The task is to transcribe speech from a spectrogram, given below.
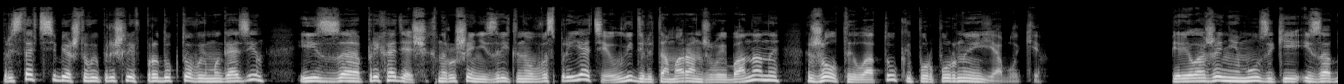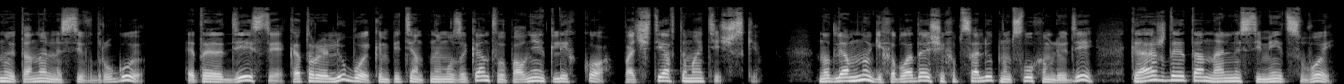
представьте себе, что вы пришли в продуктовый магазин и из-за приходящих нарушений зрительного восприятия увидели там оранжевые бананы, желтый латук и пурпурные яблоки. Переложение музыки из одной тональности в другую — это действие, которое любой компетентный музыкант выполняет легко, почти автоматически. Но для многих обладающих абсолютным слухом людей каждая тональность имеет свой,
